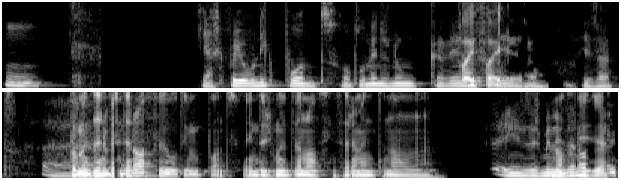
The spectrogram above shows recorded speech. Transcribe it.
Hum. E acho que foi o único ponto, ou pelo menos nunca venceram. Foi, foi. Exato. Pelo menos em 99 foi o último ponto. Em 2019, sinceramente, não. Em Não 2019 fui ver.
